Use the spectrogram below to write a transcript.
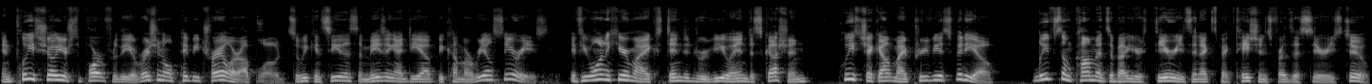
And please show your support for the original Pibby trailer upload so we can see this amazing idea become a real series. If you want to hear my extended review and discussion, please check out my previous video. Leave some comments about your theories and expectations for this series too.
